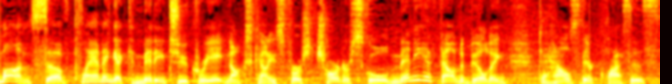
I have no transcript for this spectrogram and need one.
months of planning a committee to create Knox County's first charter school, many have found a building to house their classes.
